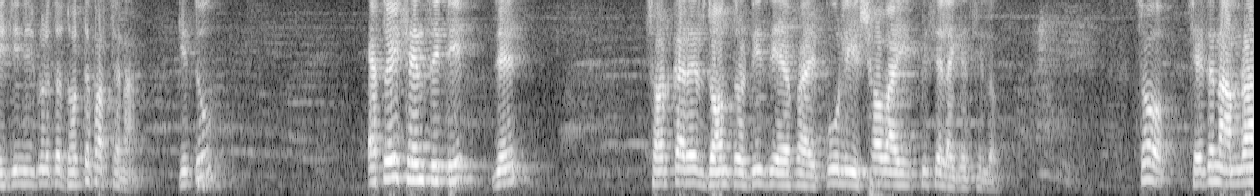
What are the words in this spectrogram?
এই জিনিসগুলো তো ধরতে পারছে না। কিন্তু এতই সেন্সিটিভ যে সরকারের যন্ত্র ডিজিএফআই পুলিশ সবাই পিছিয়ে লেগেছিল। সো সেই জন্য আমরা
